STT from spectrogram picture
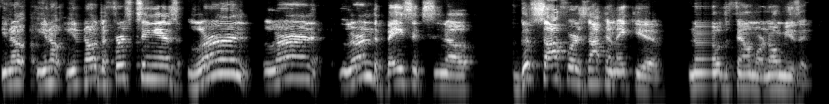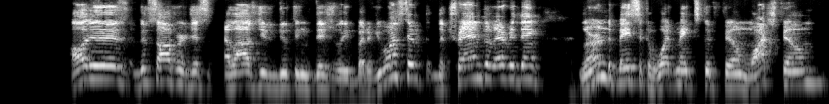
you know, you know, you know, the first thing is learn, learn, learn the basics. You know, good software is not going to make you know the film or know music. All it is, good software just allows you to do things digitally. But if you want to stay the trends of everything, learn the basic of what makes good film. Watch film,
